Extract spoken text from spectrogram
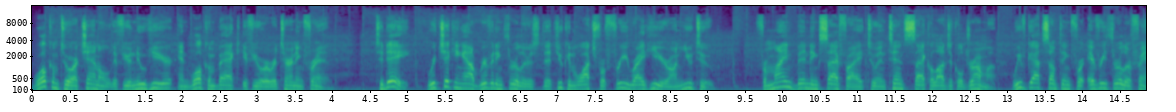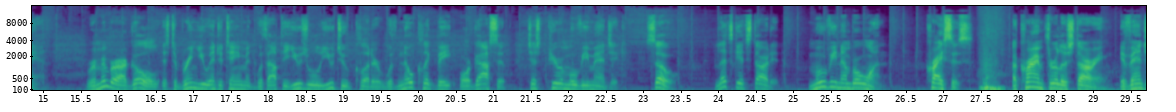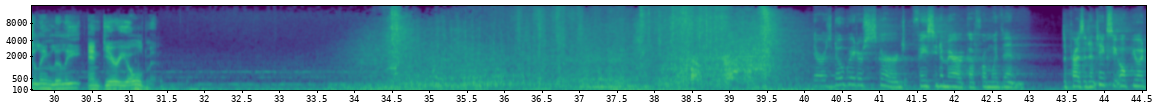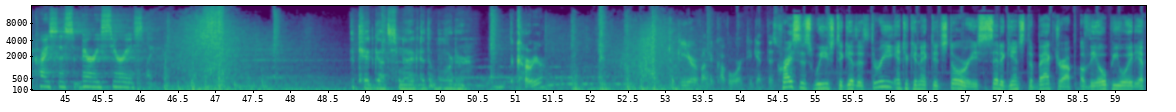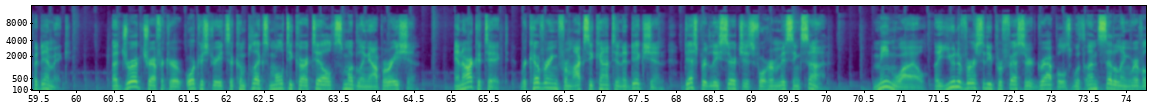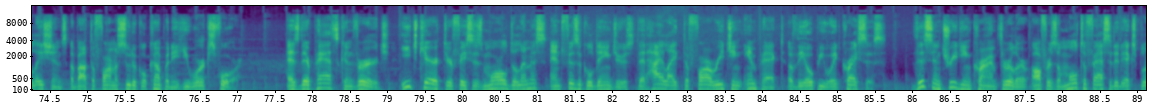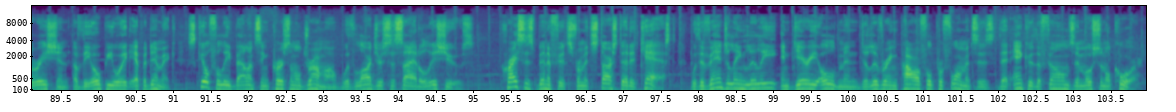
Welcome to our channel if you're new here, and welcome back if you're a returning friend. Today, we're checking out riveting thrillers that you can watch for free right here on YouTube. From mind bending sci fi to intense psychological drama, we've got something for every thriller fan. Remember, our goal is to bring you entertainment without the usual YouTube clutter with no clickbait or gossip, just pure movie magic. So, let's get started. Movie number one Crisis, a crime thriller starring Evangeline Lilly and Gary Oldman. There is no greater scourge facing America from within. The president takes the opioid crisis very seriously. The kid got snagged at the border. The courier? Took a year of undercover work to get this. Crisis weaves together three interconnected stories set against the backdrop of the opioid epidemic. A drug trafficker orchestrates a complex multi cartel smuggling operation. An architect, recovering from Oxycontin addiction, desperately searches for her missing son. Meanwhile, a university professor grapples with unsettling revelations about the pharmaceutical company he works for. As their paths converge, each character faces moral dilemmas and physical dangers that highlight the far reaching impact of the opioid crisis. This intriguing crime thriller offers a multifaceted exploration of the opioid epidemic, skillfully balancing personal drama with larger societal issues. Crisis benefits from its star studded cast, with Evangeline Lilly and Gary Oldman delivering powerful performances that anchor the film's emotional core.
